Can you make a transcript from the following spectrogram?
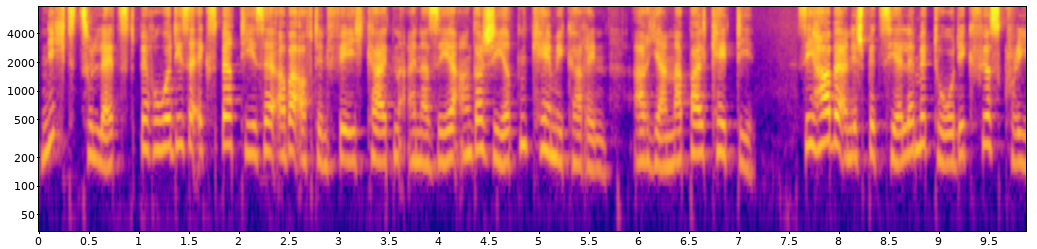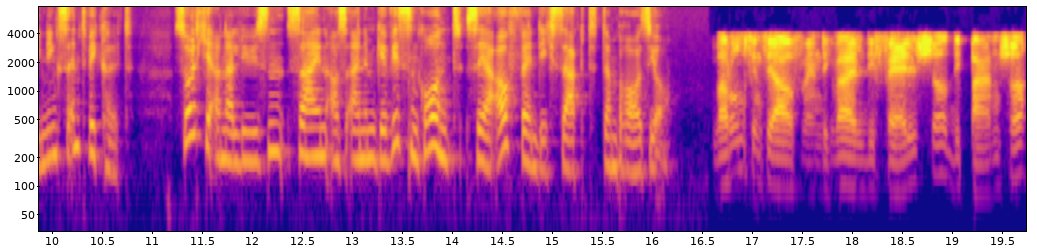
Nicht zuletzt beruhe diese Expertise aber auf den Fähigkeiten einer sehr engagierten Chemikerin, Arianna Palchetti. Sie habe eine spezielle Methodik für Screenings entwickelt. Solche Analysen seien aus einem gewissen Grund sehr aufwendig, sagt D'Ambrosio. Warum sind sie aufwendig? Weil die Fälscher, die Puncher,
